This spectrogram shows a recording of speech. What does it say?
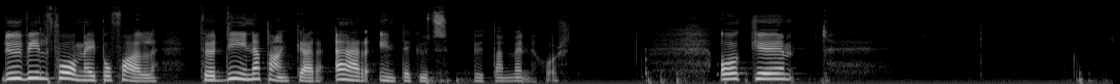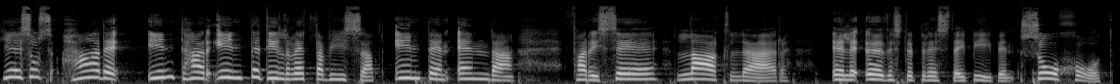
Du vill få mig på fall, för dina tankar är inte Guds utan människors. Och eh, Jesus hade inte, har inte tillrättavisat inte en enda farisé, laglär eller överstepräster i Bibeln så hårt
